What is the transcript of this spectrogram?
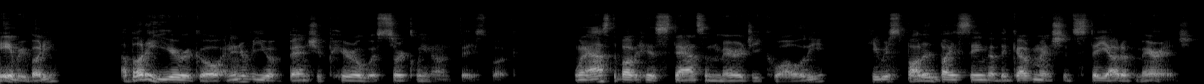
Hey everybody. About a year ago, an interview of Ben Shapiro was circling on Facebook. When asked about his stance on marriage equality, he responded by saying that the government should stay out of marriage.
